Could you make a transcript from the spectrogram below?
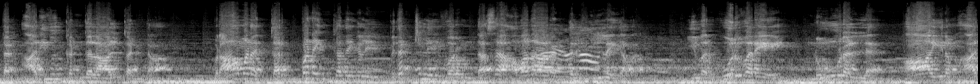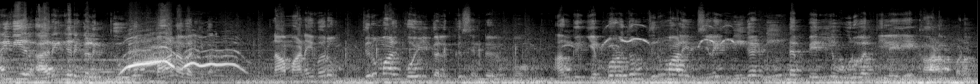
தன் அறிவு கண்களால் கண்டார். பிராமண கற்பனை கதைகளில் பிதற்றலில் வரும் தச அவதாரங்கள் இல்லை அவர். இவர் ஒருவரே நூறல்ல ஆயிரம் அறிவியல் அறிஞர்களுக்கு ஒப்பானவர் இவர். நாம் அனைவரும் திருமால் கோயில்களுக்கு சென்றிருப்போம். அங்கு எப்பொழுதும் திருமாலின் சிலை மிக நீண்ட பெரிய உருவத்திலேயே காணப்படும்.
